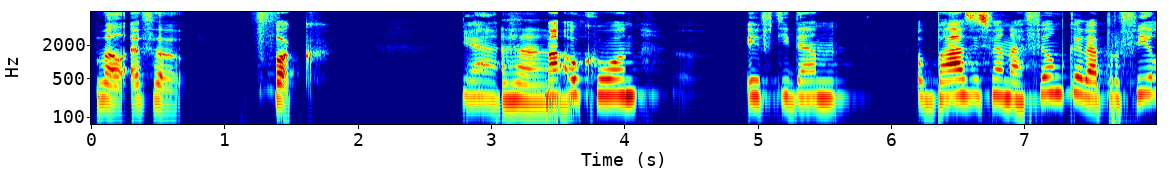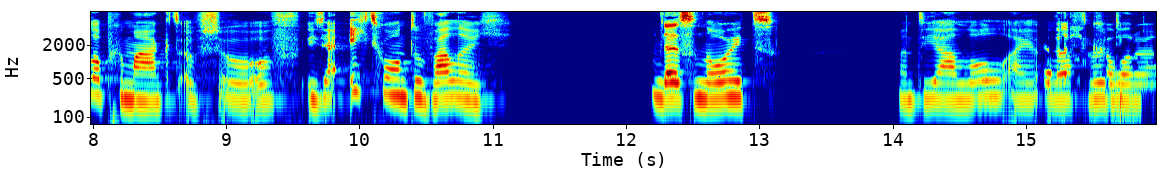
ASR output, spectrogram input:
wel even fuck. Ja, Eh, maar ook gewoon... eh, Heeft hij dan op basis van dat filmpje dat profiel opgemaakt of zo? Of is dat echt gewoon toevallig? Dat is nooit... Want ja, lol, I love.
